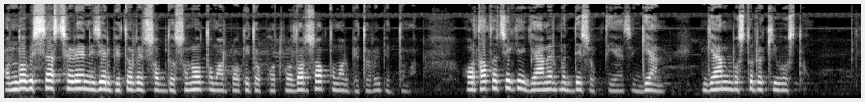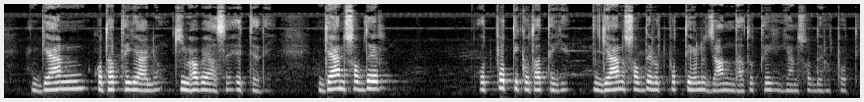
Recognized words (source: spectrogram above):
অন্ধবিশ্বাস ছেড়ে নিজের ভেতরের শব্দ শোনো, তোমার প্রকৃত পথ প্রদর্শক, তোমার ভেতরে বিদ্যমান। অর্থাৎ হচ্ছে কি জ্ঞানের মধ্যে শক্তি আছে, জ্ঞান। জ্ঞান বস্তুটা কি বস্তু? জ্ঞান কোথার থেকে আইলো? কীভাবে আসে? ইত্যাদি। জ্ঞান শব্দের উৎপত্তি কোথার থেকে? জ্ঞান শব্দের উৎপত্তি হলো জান ধাতুর থেকে জ্ঞান শব্দের উৎপত্তি।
